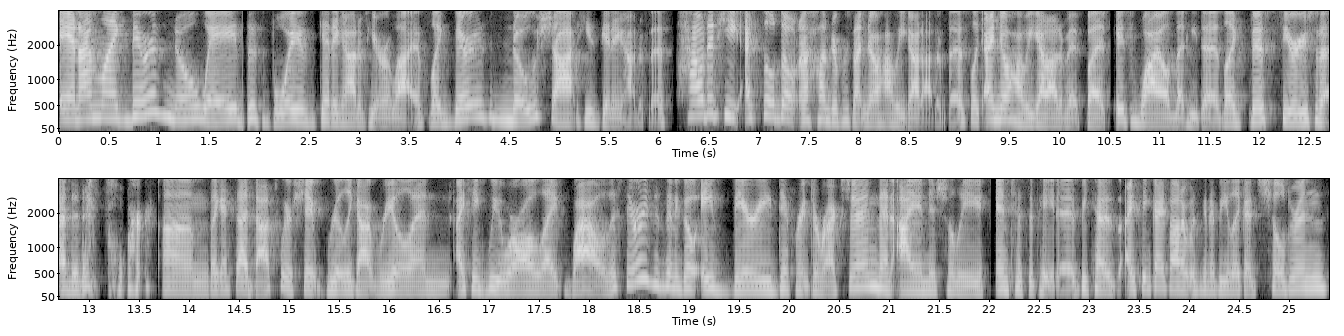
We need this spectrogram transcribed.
And I'm like, there is no way this boy is getting out of here alive. Like there is no shot he's getting out of this. How did he, I still don't 100% know how he got out of this. Like I know how he got out of it, but it's wild that he did. Like this series should have ended at four. Um, like I said, that's where shit really got real. And I think we were all like, wow, this series is going to go a very different direction than I initially anticipated because I think I thought it was going to be like a children's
